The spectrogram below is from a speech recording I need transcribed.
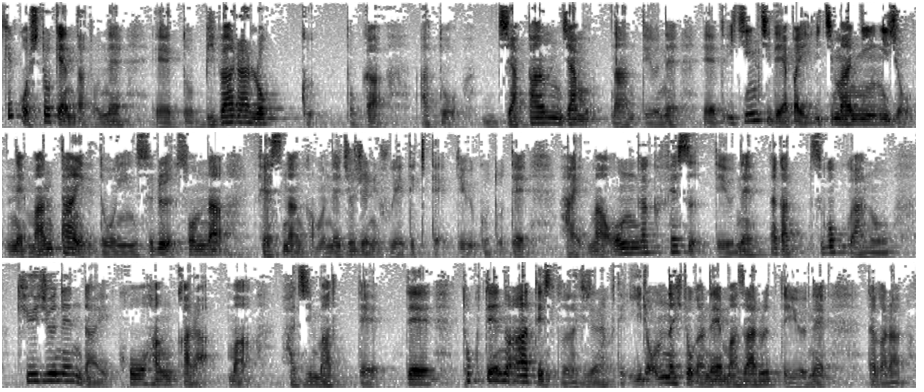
結構首都圏だとね、えっ、と、ビバラロックとか、あと、ジャパンジャムなんていうね、えっ、と、1日でやっぱり1万人以上、ね、万単位で動員する、そんなフェスなんかもね、徐々に増えてきてっていうことで、はい。まあ、音楽フェスっていうね、なんか、すごくあの、90年代後半から、まあ、始まって、で、特定のアーティストだけじゃなくて、いろんな人がね、混ざるっていうね、だから、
